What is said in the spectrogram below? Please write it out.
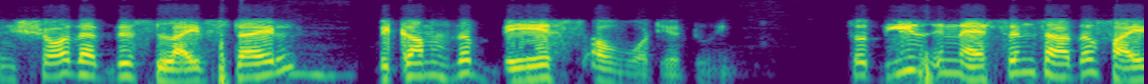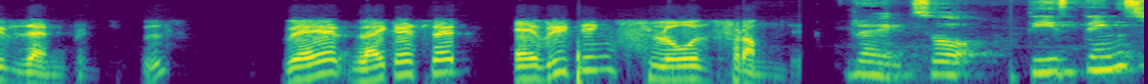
ensure that this lifestyle Mm. becomes the base of what you're doing. So these in essence are the five Zen principles where, like I said, everything flows from this. Right. So these things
